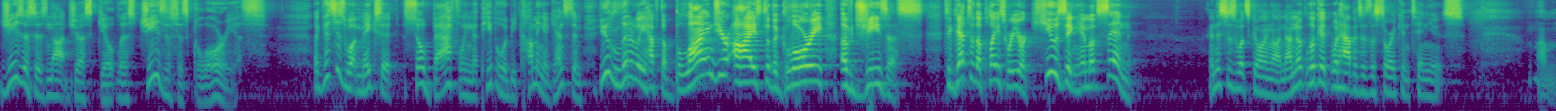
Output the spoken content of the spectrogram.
Jesus is not just guiltless, Jesus is glorious. Like, this is what makes it so baffling that people would be coming against him. You literally have to blind your eyes to the glory of Jesus to get to the place where you're accusing him of sin. And this is what's going on. Now, look at what happens as the story continues. Um,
